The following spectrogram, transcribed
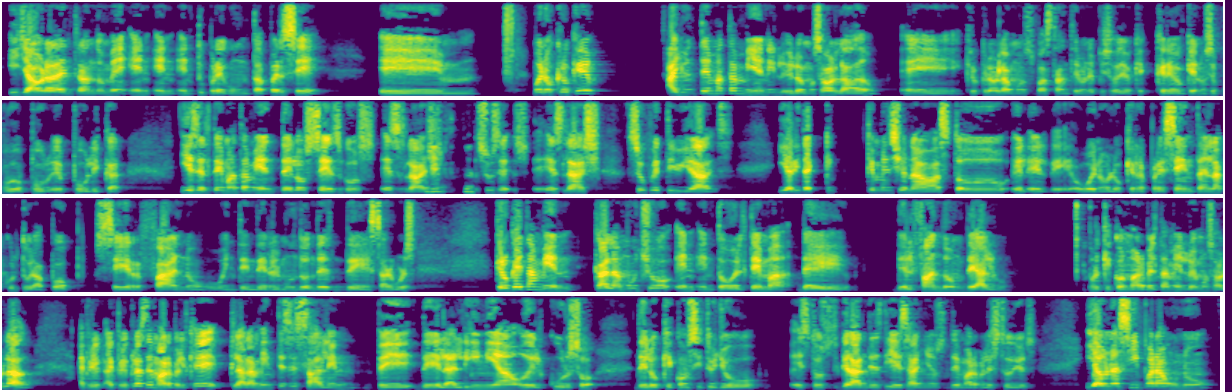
Y ya ahora adentrándome en, en, en tu pregunta per se, em, bueno, creo que hay un tema también y, lo hemos hablado, eh, creo que lo hablamos bastante en un episodio que creo que no se pudo eh, publicar, y es el tema también de los sesgos slash, slash subjetividades. Y ahorita que, mencionabas todo, el, el, eh, bueno, lo que representa en la cultura pop ser fan o, entender el mundo de, de, Star Wars, creo que también cala mucho en, en todo el tema de, del fandom de algo. porque con Marvel también lo hemos hablado. Hay, películas de Marvel que claramente se salen de, de, la línea o del curso de lo que constituyó estos grandes 10 años de Marvel Studios. Y aún así para uno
